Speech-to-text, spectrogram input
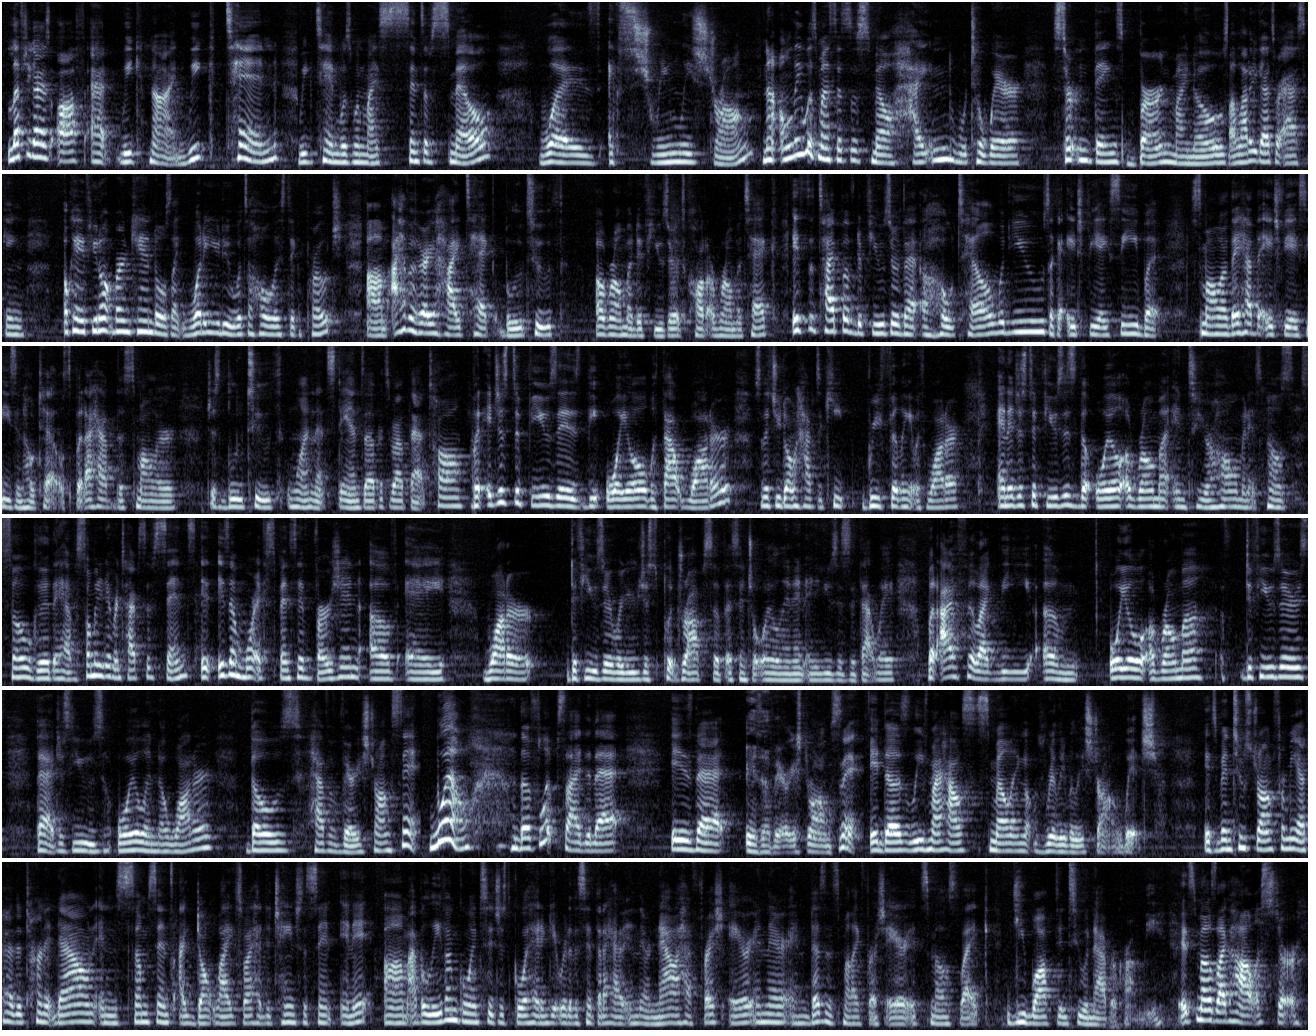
Left you guys off at week nine. Week 10, week 10 was when my sense of smell was extremely strong. Not only was my sense of smell heightened to where certain things burn my nose. A lot of you guys were asking, okay, if you don't burn candles, like what do you do? What's a holistic approach? Um, I have a very high-tech Bluetooth aroma diffuser. It's called Aromatech. It's the type of diffuser that a hotel would use, like a HVAC, but smaller. They have the HVACs in hotels, but I have the smaller, just Bluetooth one that stands up. It's about that tall. But it just diffuses the oil without water so that you don't have to keep refilling it with water. And it just diffuses the oil aroma into your home and it smells so good. They have so many different types of scents. It is a more expensive version of a water diffuser where you just put drops of essential oil in it and it uses it that way. But I feel like the um, oil aroma diffusers that just use oil and no water, those have a very strong scent. Well, the flip side to that is that it's a very strong scent. It does leave my house smelling really, really strong, which it's been too strong for me. I've had to turn it down in some sense I don't like, so I had to change the scent in it. Um, I believe I'm going to just go ahead and get rid of the scent that I have in there now. I have fresh air in there and it doesn't smell like fresh air. It smells like you walked into an Abercrombie. It smells like Hollister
